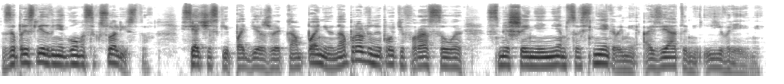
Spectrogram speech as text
за преследование гомосексуалистов, всячески поддерживая кампанию, направленную против расового смешения немцев с неграми, азиатами и евреями.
